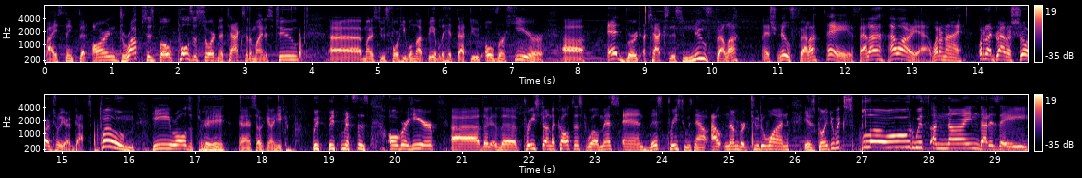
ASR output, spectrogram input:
I think that Arn drops his bow, pulls his sword, and attacks at a minus 2. Uh, minus 2 is 4. He will not be able to hit that dude. Over here, uh, Edbert attacks this new fella this new fella. Hey, fella, how are ya? Why don't I, why don't I drive a sword through your guts? Boom! He rolls a three, and so he completely misses. Over here, uh, the the priest on the cultist will miss, and this priest, who is now outnumbered two to one, is going to explode with a nine. That is a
